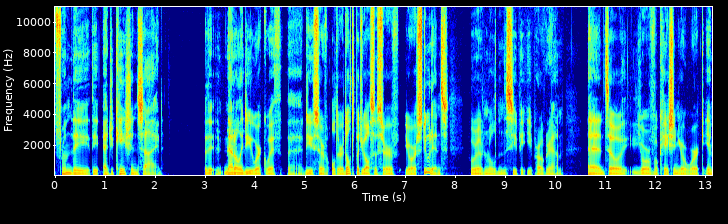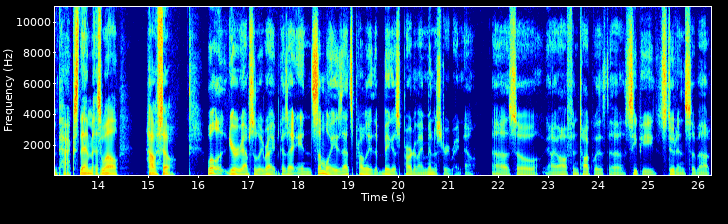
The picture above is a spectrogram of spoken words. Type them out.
From the, the education side, not only do you work with, uh, do you serve older adults, but you also serve your students who are enrolled in the CPE program. And so your vocation, your work impacts them as well. How so? Well, you're absolutely right because I, in some ways that's probably the biggest part of my ministry right now. Uh, so I often talk with uh, CP students about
